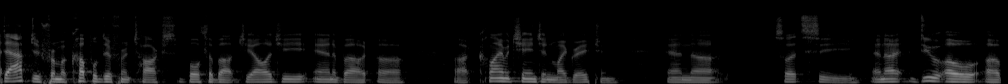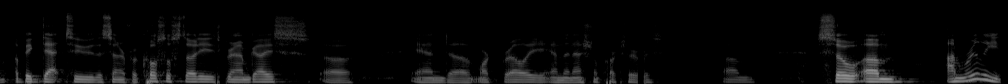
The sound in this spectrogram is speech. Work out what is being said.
adapted from a couple different talks, both about geology and about uh, uh, climate change and migration. And uh, so let's see. And I do owe a, a big debt to the Center for Coastal Studies, Graham Giese, uh, and uh, Mark Borrelli, and the National Park Service. Um, so um, I'm really,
